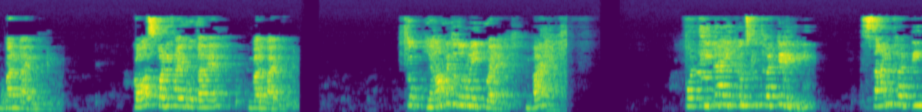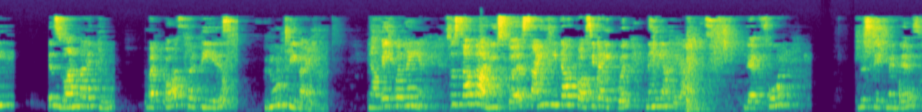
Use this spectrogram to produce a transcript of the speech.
one by root two cos forty five होता है वन बाय रूट तो यहाँ पे तो दोनों इक्वल है but for theta equals to thirty degree sine thirty is one by two but cos thirty is root three by two यहाँ पे इक्वल नहीं है. सो so, सब वैल्यूज़ पर साइन थीटा और कॉसिटा इक्वल नहीं आते values therefore the statement is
